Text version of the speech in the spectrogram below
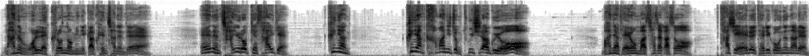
나는 원래 그런 놈이니까 괜찮은데 애는 자유롭게 살게 그냥 그냥 가만히 좀 두시라고요. 만약 애 엄마 찾아가서 다시 애를 데리고 오는 날엔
